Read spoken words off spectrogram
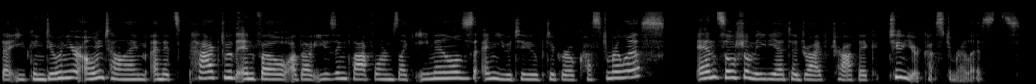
that you can do in your own time, and it's packed with info about using platforms like emails and YouTube to grow customer lists and social media to drive traffic to your customer lists.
